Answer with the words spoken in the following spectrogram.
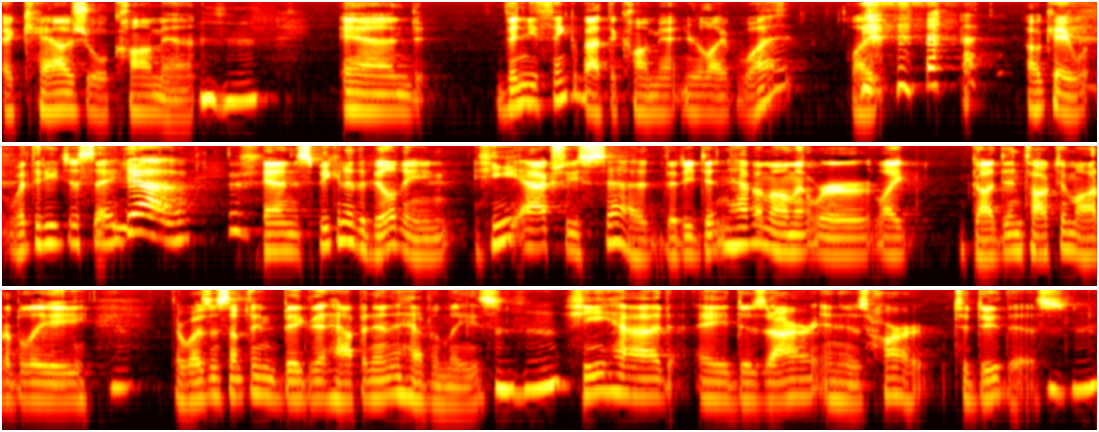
a casual comment, Mm-hmm. and then you think about the comment and you're like, "What? Like, okay, wh- what did he just say?" Yeah. And speaking of the building, he actually said that he didn't have a moment where like God didn't talk to him audibly. There wasn't something big that happened in the heavenlies. Mm-hmm. He had a desire in his heart to do this. Mm-hmm.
